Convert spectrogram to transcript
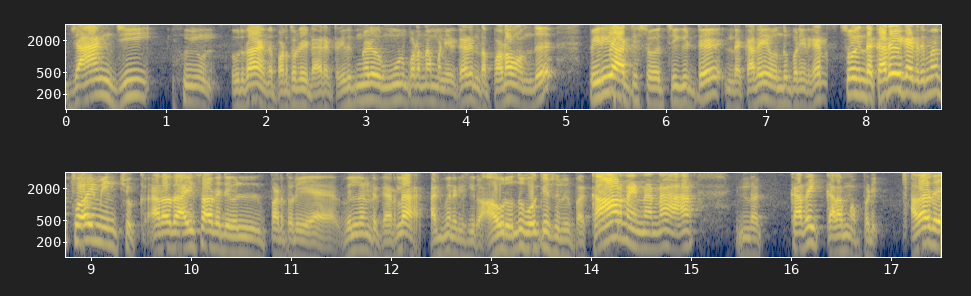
Jang Ji Hyun இவர் தான் இந்த படத்துடைய டைரக்டர் இதுக்கு முன்னாடி ஒரு மூணு படம் தான் பண்ணியிருக்காரு. இந்த படம் வந்து பெரிய ஆர்டிஸ்ட்டை வச்சுக்கிட்டு இந்த கதையை வந்து பண்ணியிருக்காரு. ஸோ இந்த கதையை கேட்டதுமே சோய் மீன் சுக் அதாவது ஐசா த டெவில் படத்துடைய வில்லன் இருக்கார்ல அட்மிரல் ஹீரோ அவர் வந்து ஓகே சொல்லியிருப்பார். காரணம் என்னென்னா இந்த கதை களம் அப்படி. அதாவது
